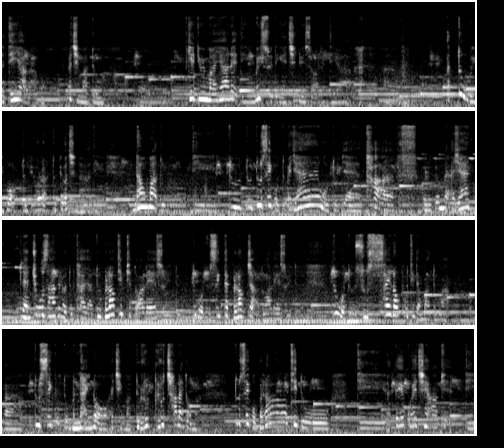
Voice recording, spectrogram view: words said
တတိယလာပေါ့အဲ့ချိန်မှာသူကီတီမှာရတဲ့ဒီမိတ်ဆွေတကယ်ချင်းတွေဆိုရတယ်ဒီကအတူတွေပေါ့သူပြောတာသူပြောချင်တာဒီနောက်မှသူဒီသူသူသူစိတ်ကိုသူအရန်ကိုသူပြန်ထဘယ်လိုပြောမလဲအရန်ပြန်စူးစမ်းပြီးတော့သူထားကြသူဘယ်လောက်ထိဖြစ်သွားလဲဆိုရင်သူသူ့ကိုသူစိတ်သက်ဘယ်လောက်ကျသွားလဲဆိုရင်သူသူ့ကိုသူဆူဆိုင်လောက်ဖို့တိတယ်မှသူကသူစိတ်ကိုသူမနိုင်တော့အဲ့ချိန်မှာသူလွတ်လွတ်ချလိုက်တော့မှ သူစိတ်ကိုဘယ်လောက်ထိသူဒီအသေးကွဲခြင်းအဖြစ်ဒီ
